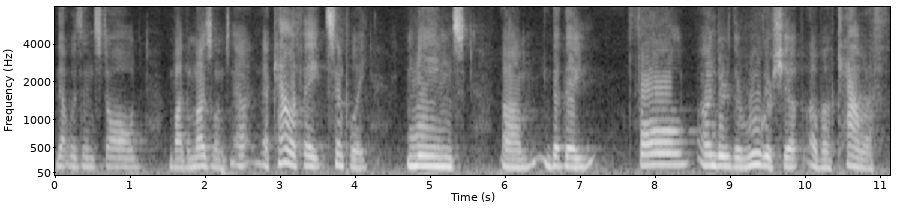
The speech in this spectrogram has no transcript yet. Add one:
that was installed by the Muslims. Now, a caliphate simply means um, that they fall under the rulership of a caliph.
